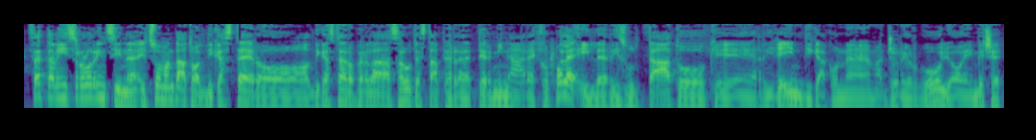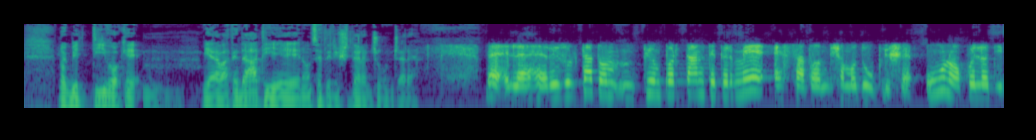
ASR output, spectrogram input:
Senta, Ministro Lorenzin, il suo mandato al Dicastero, al Dicastero, per la Salute sta per terminare. Ecco, qual è il risultato che rivendica con maggiore orgoglio e invece l'obiettivo che vi eravate dati e non siete riusciti a raggiungere? Beh, il risultato più importante per me è stato diciamo, duplice. Uno, quello di,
